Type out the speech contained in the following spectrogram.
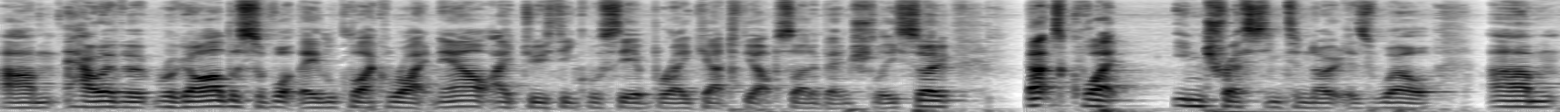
Um, however, regardless of what they look like right now, I do think we'll see a breakout to the upside eventually. So that's quite interesting to note as well. Um,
